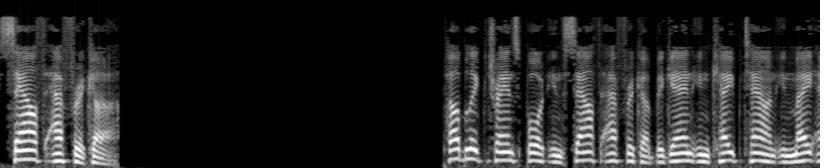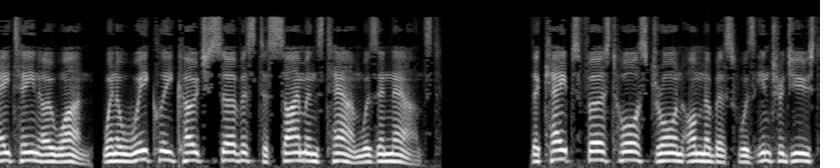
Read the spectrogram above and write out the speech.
South Africa Public transport in South Africa began in Cape Town in May 1801, when a weekly coach service to Simon's Town was announced. The Cape's first horse-drawn omnibus was introduced,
